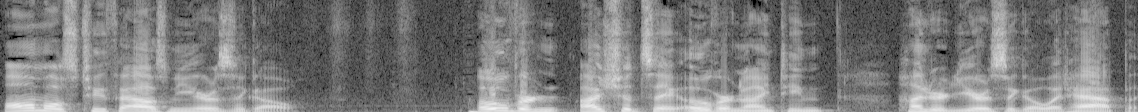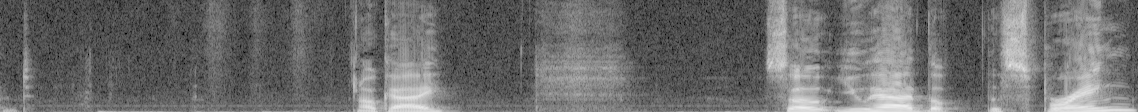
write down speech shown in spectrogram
almost 2,000 years ago. Over, I should say, over 1,900 years ago, it happened. Okay? So you had the, the spring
